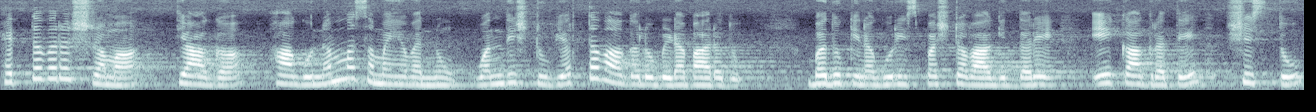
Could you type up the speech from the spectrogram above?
ಹೆತ್ತವರ ಶ್ರಮ, ತ್ಯಾಗ ಹಾಗೂ ನಮ್ಮ ಸಮಯವನ್ನು ಒಂದಿಷ್ಟು ವ್ಯರ್ಥವಾಗಲು ಬಿಡಬಾರದು. ಬದುಕಿನ ಗುರಿ ಸ್ಪಷ್ಟವಾಗಿದ್ದರೆ ಏಕಾಗ್ರತೆ, ಶಿಸ್ತು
